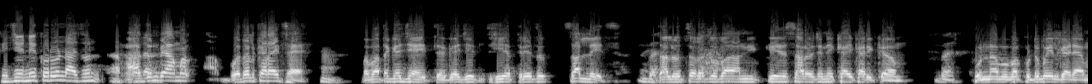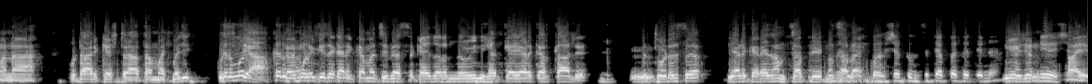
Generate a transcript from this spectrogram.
की जेणेकरून अजून आपल्याला- अजून बी आम्हाला बदल करायचा आहे हा. बाबा आता गजे आहेत गजे ही यात्रेत चाललेच बर. चालू चालत बाबा आणि के- सार्वजनिक काही कार्यक्रम बर. पुन्हा बाबा कुठं बैलगाड्या म्हणा कुठं ऑर्केस्ट्रा आता म्हणजे. करमणुकीच्या कार्यक्रमाचे असं काय जरा नवीन ह्यात काय ऍड करता आलं थोडस ऍड करायचा आमचा प्रयत्न चालू आहे. भविष्यात तुमचं त्या पद्धतीनं नियोजन नियोजन. आहे.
